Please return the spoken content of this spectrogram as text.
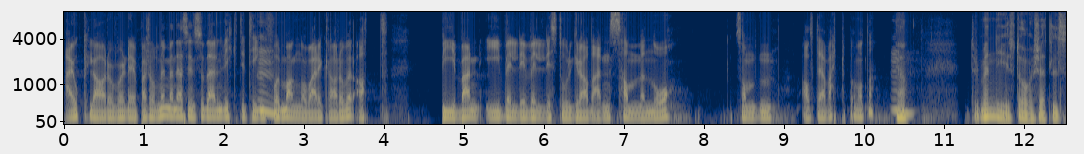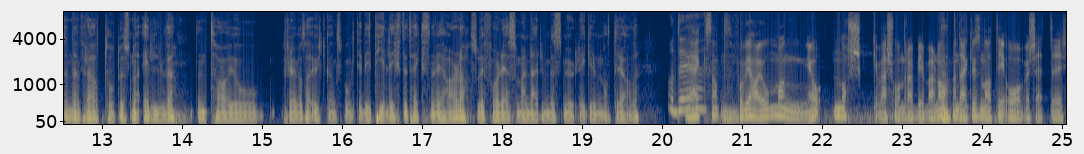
er jo klar over det personlig, men jeg syns det er en viktig ting Mm. for mange å være klar over, at Bibelen i veldig, veldig stor grad er den samme nå som den alltid har vært, på en måte. Ja. Tror Den nyeste oversettelsen, den fra 2011, den tar jo, prøver å ta utgangspunkt i de tidligste tekstene vi har, da, så vi får det som er nærmest mulig grunnmateriale. Og det, Ja, ikke sant? Mm. For vi har jo mange norske versjoner av Bibelen nå, Ja. men det er ikke sånn at de oversetter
